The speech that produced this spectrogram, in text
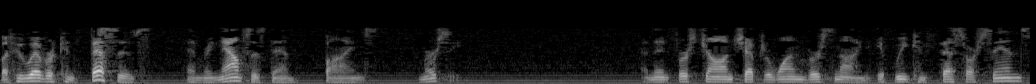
but whoever confesses and renounces them finds mercy. And then 1 John chapter 1 verse 9, if we confess our sins,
